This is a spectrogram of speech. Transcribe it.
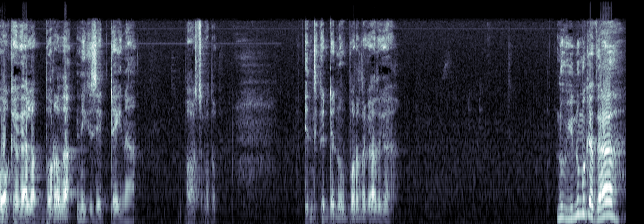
ఒకవేళ బురద నీకు సెట్ అయినా పోసగదు. ఎందుకంటే నువ్వు బురద కాదుగా. నువ్వు ఇనుము కదా?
